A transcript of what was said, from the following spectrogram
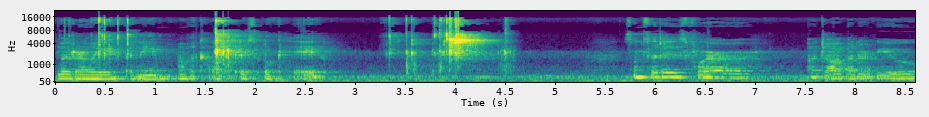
Literally the name of the color is okay. Since it is for a job interview,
